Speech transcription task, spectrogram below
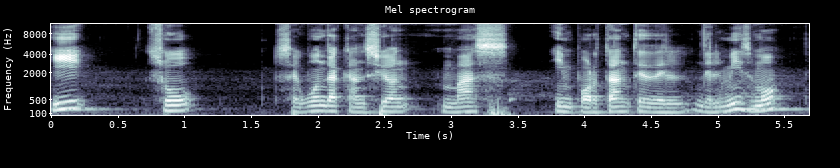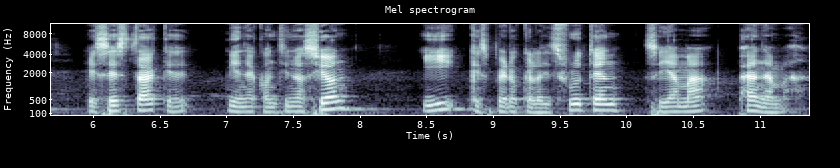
Y su segunda canción más importante del, del mismo es esta que viene a continuación y que espero que la disfruten. Se llama Panama.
